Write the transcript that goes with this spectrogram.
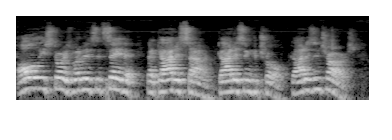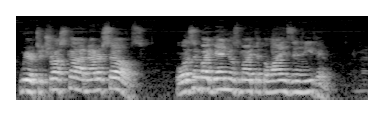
All these stories, what does it say? That, that God is sovereign, God is in control, God is in charge. We are to trust God, not ourselves. It wasn't by Daniel's might that the lions didn't eat him. Amen.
